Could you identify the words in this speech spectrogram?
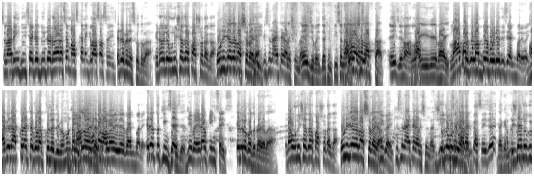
স্লাইডিং দুই সাইডে দুইটা ডয়ার আছে মাঝখানে গ্লাস আছে। এটা প্রাইস কত ভাই? এটা হলো উনিশ হাজার পাঁচশো টাকা। উনিশ হাজার পাঁচশো টাকা। পিছনে আরেকটা কালেকশন ভাই। এই যে ভাই দেখেন পিছনে ভালোবাসা লাভ কাট এই যে হ্যাঁ ভাই রে ভাই। লাভ আর গোলাপ দিয়ে বইটা দিছে একবারে ভাই। ভাবি রাগ করে একটা গোলাপ খুলে দিবে মনটা ভালো হয়ে মনটা যাবে। ভালো হয়ে যাবে একবারে। এটা তো কিং সাইজের জি ভাই এটাও কিং সাইজ এগুলো কত টাকা ভাই এটা উনিশ হাজার পাঁচশো টাকা। উনিশ হাজার পাঁচশো টাকা। জি ভাই। পিছনে আরেকটা কালেকশন ভাই সূর্যমুখী model। আছে এই যে। দেখেন, সূর্যমুখী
